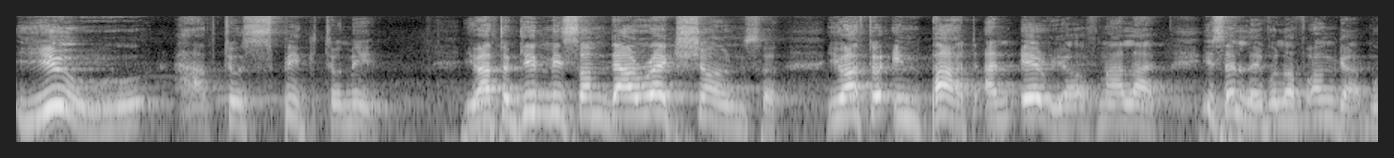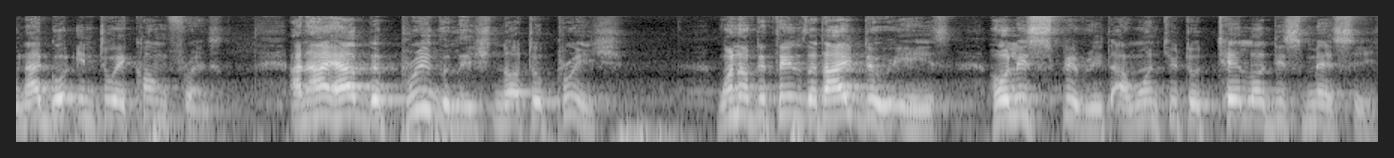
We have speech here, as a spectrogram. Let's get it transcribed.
you have to speak to me. You have to give me some directions. You have to impart an area of my life. It's a level of hunger. When I go into a conference and I have the privilege not to preach, one of the things that I do is, Holy Spirit, I want you to tailor this message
